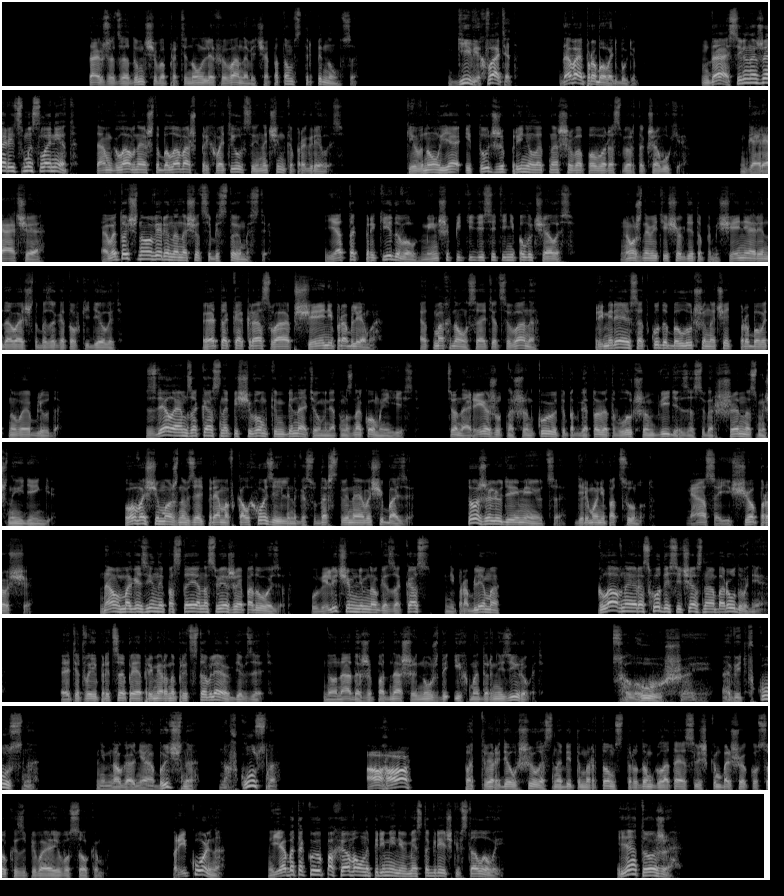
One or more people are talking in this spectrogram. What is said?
Также задумчиво протянул Лев Иванович, а потом встрепенулся. «Гиви, хватит! Давай пробовать будем!» «Да, сильно жарить смысла нет. Там главное, чтобы лаваш прихватился и начинка прогрелась». Кивнул я и тут же принял от нашего повара сверток шавухи. «Горячая! А вы точно уверены насчет себестоимости?» «Я так прикидывал, меньше пятидесяти не получалось. Нужно ведь еще где-то помещение арендовать, чтобы заготовки делать». «Это как раз вообще не проблема», — отмахнулся отец Ивана, примеряясь, откуда бы лучше начать пробовать новое блюдо. «Сделаем заказ на пищевом комбинате, у меня там знакомые есть. Все нарежут, нашинкуют и подготовят в лучшем виде за совершенно смешные деньги. Овощи можно взять прямо в колхозе или на государственной овощебазе. Тоже люди имеются, дерьмо не подсунут. Мясо еще проще. Нам в магазины постоянно свежее подвозят. Увеличим немного заказ, не проблема — Главные расходы сейчас на оборудование. Эти твои прицепы я примерно представляю, где взять. Но надо же под наши нужды их модернизировать. Слушай, а ведь вкусно. Немного необычно, но вкусно. Ага, подтвердил Шила с набитым ртом, с трудом глотая слишком большой кусок и запивая его соком. Прикольно. Я бы такую похавал на перемене вместо гречки в столовой. Я тоже.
